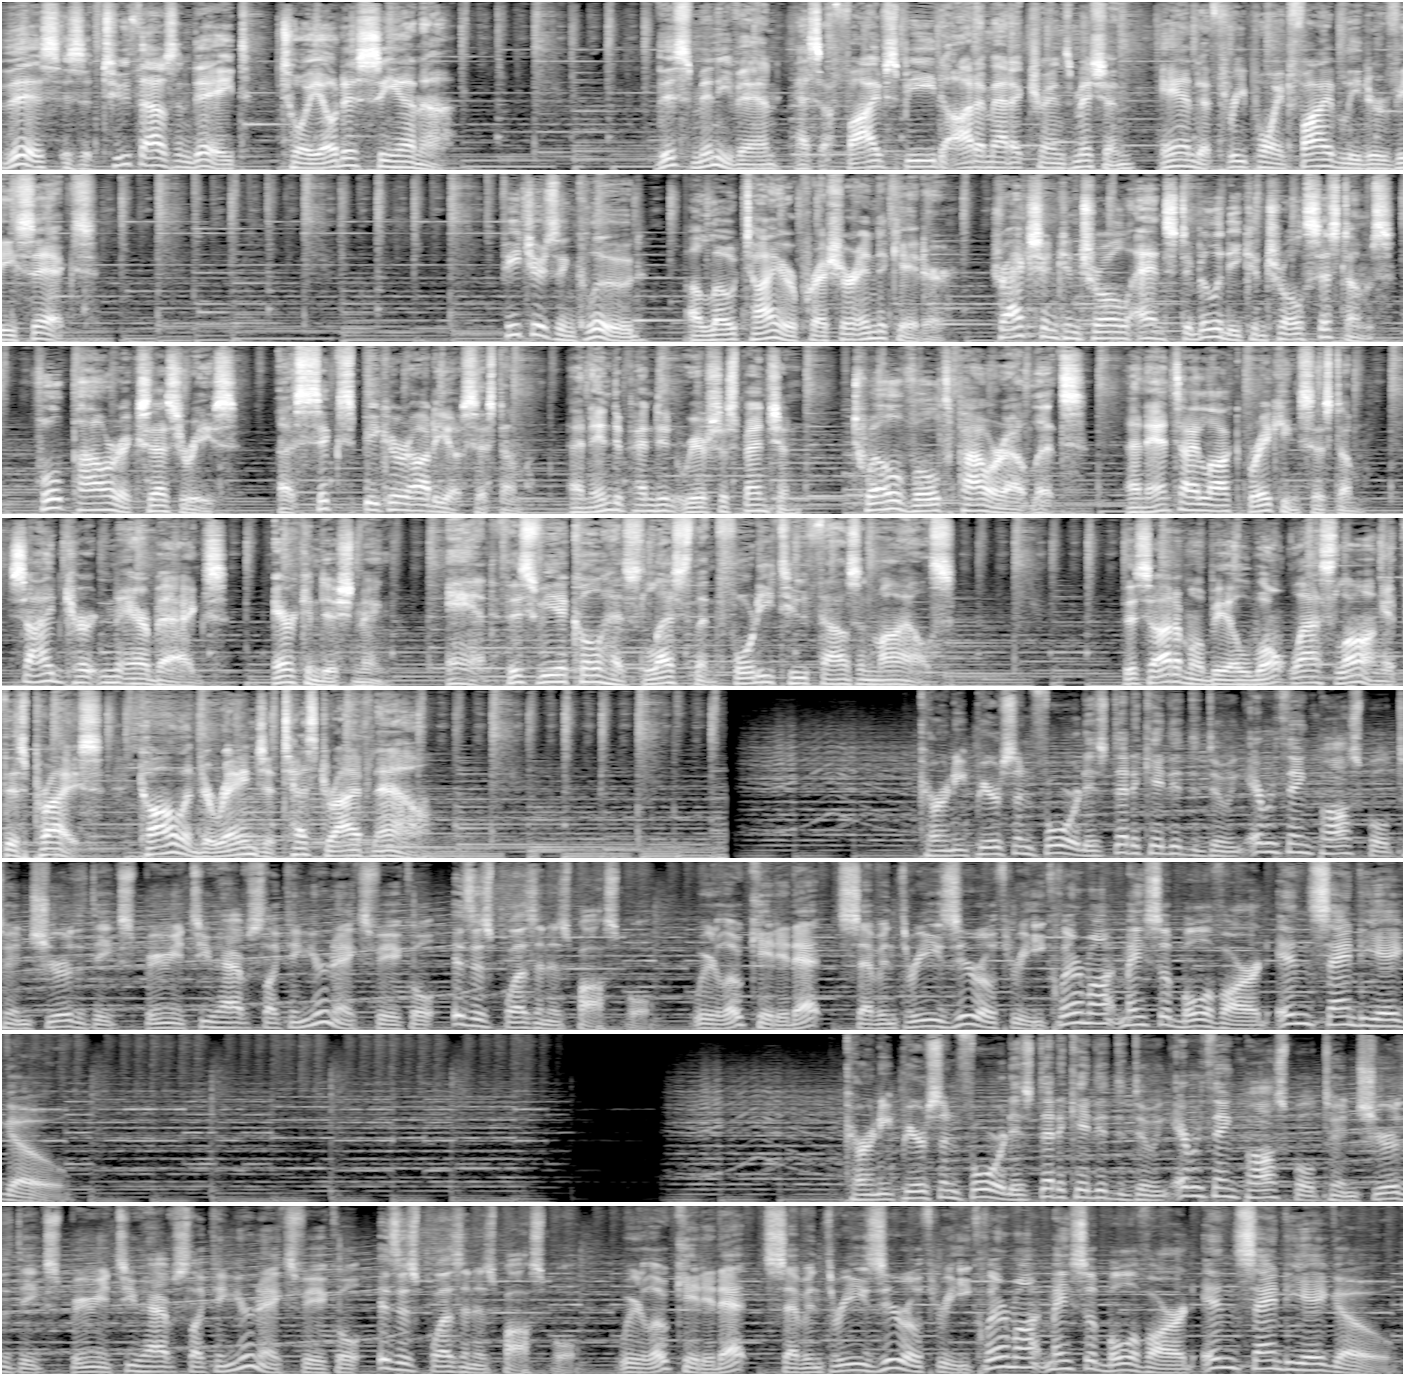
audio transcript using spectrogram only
This is a 2008 Toyota Sienna. This minivan has a 5-speed automatic transmission and a 3.5-liter V6. Features include a low tire pressure indicator, traction control and stability control systems, full power accessories, a 6-speaker audio system, an independent rear suspension, 12-volt power outlets, an anti-lock braking system, side curtain airbags, air conditioning, and this vehicle has less than 42,000 miles. This automobile won't last long at this price. Call and arrange a test drive now. Kearny Pearson Ford is dedicated to doing everything possible to ensure that the experience you have selecting your next vehicle is as pleasant as possible. We're located at 7303 Clairemont Mesa Boulevard in San Diego. Kearny Pearson Ford is dedicated to doing everything possible to ensure that the experience you have selecting your next vehicle is as pleasant as possible. We're located at 7303 Clairemont Mesa Boulevard in San Diego.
